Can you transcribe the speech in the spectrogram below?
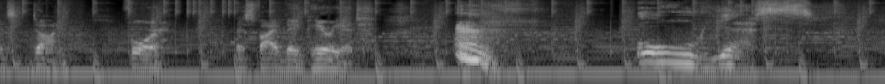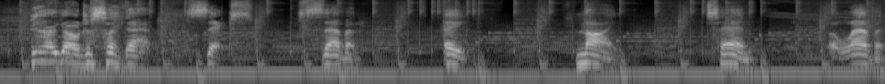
it's done for this five day period. Oh, yes. Here I go, just like that. Six, seven, eight, nine, ten, eleven,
